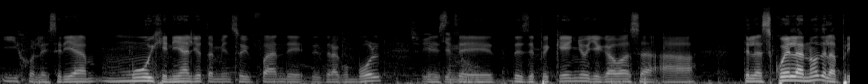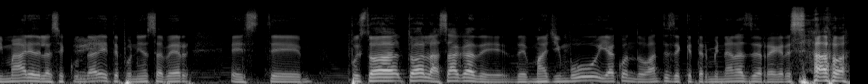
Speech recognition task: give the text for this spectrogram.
híjole, sería muy genial. Yo también soy fan de, de Dragon Ball. Sí, ¿quién este, Desde pequeño llegabas a, a- de la escuela, ¿no? De la primaria, de la secundaria, Sí. y te ponías a ver este pues toda, toda la saga de, de Majin Buu, ya cuando antes de que terminaras de regresaba,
